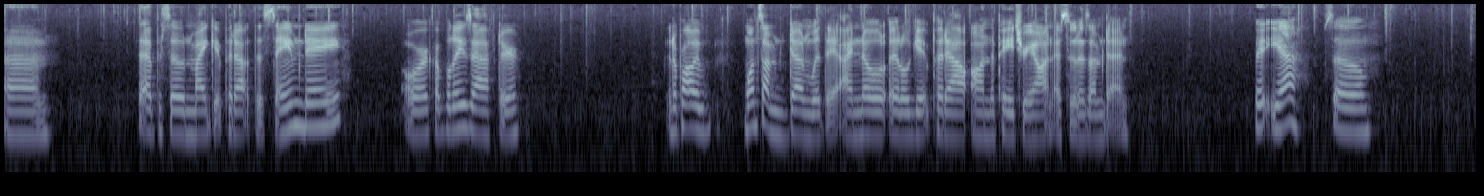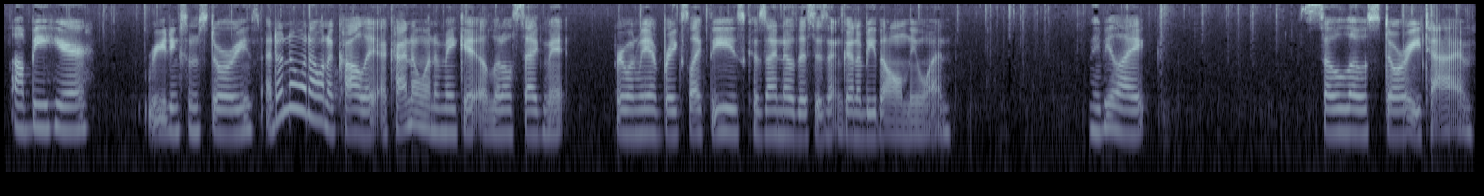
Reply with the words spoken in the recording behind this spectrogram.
Um, the episode might get put out the same day or a couple days after. It'll probably once I'm done with it, I know it'll get put out on the Patreon as soon as I'm done. But yeah, so I'll be here reading some stories. I don't know what I want to call it. I kind of want to make it a little segment for when we have breaks like these because I know this isn't going to be the only one. Maybe like solo story time.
